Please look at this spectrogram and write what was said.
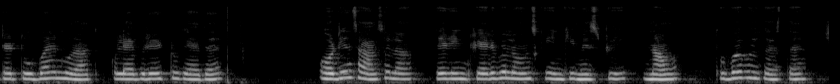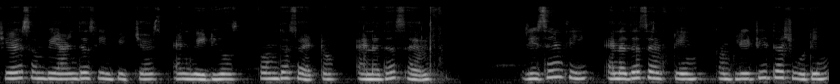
that Tuba and Murat collaborate together. Audience also love their incredible on-screen chemistry. Now, Tuba Büyüküstün shares some behind-the-scene pictures and videos from the set of Another Self. Recently, Another Self team completed the shooting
